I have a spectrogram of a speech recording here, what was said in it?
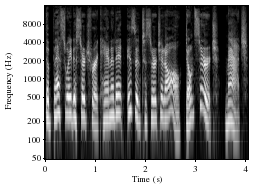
the best way to search for a candidate isn't to search at all. Don't search, match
